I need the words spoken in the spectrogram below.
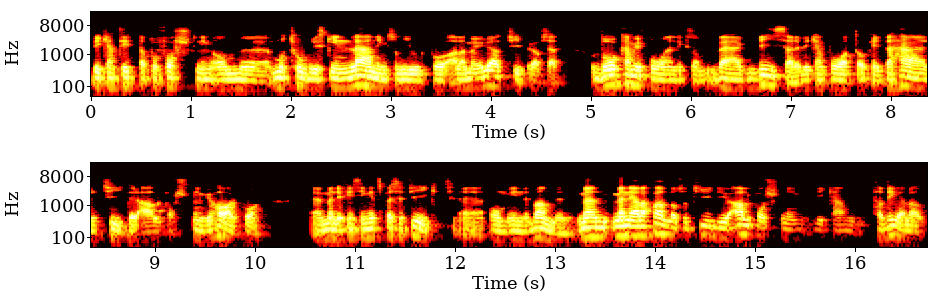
vi kan titta på forskning om eh, motorisk inlärning som är gjord på alla möjliga typer av sätt. Och då kan vi få en liksom vägvisare, vi kan få att okej, okay, det här tyder all forskning vi har på. Eh, men det finns inget specifikt eh, om innebandyn. Men, men i alla fall då, så tyder ju all forskning vi kan ta del av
